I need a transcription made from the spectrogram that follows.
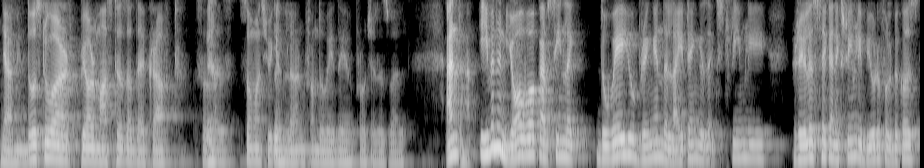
Yeah, I mean, those two are pure masters of their craft. So Yeah. there's so much we can learn from the way they approach it as well. And even in your work, I've seen like the way you bring in the lighting is extremely realistic and extremely beautiful because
